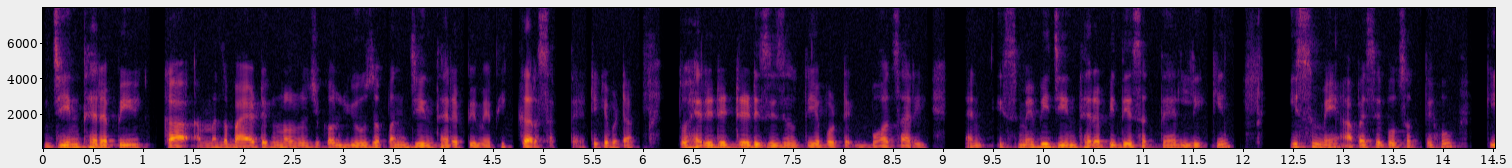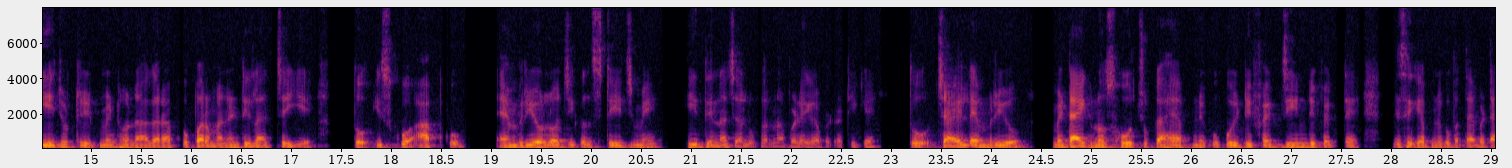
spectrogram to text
जीन थेरेपी का मतलब बायोटेक्नोलॉजी का यूज़ अपन जीन थेरेपी में भी कर सकते हैं, ठीक है बेटा? तो हेरिडेटरी डिज़ीज़ होती है बहुत सारी एंड इसमें भी जीन थेरेपी दे सकते हैं, लेकिन इसमें आप ऐसे बोल सकते हो कि ये जो ट्रीटमेंट होना अगर आपको परमानेंट इलाज चाहिए तो इसको आपको एम्ब्रियोलॉजिकल स्टेज में ही देना चालू करना पड़ेगा बेटा, ठीक है? तो चाइल्ड एम्ब्रियो में डायग्नोस हो चुका है अपने को, कोई डिफेक्ट, जीन डिफेक्ट है, जैसे कि अपने को पता है बेटा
